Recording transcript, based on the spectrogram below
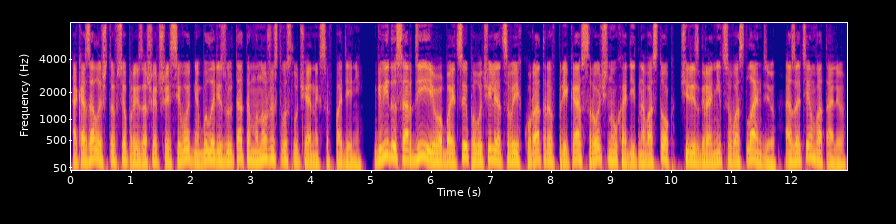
Оказалось, что все произошедшее сегодня было результатом множества случайных совпадений. Гвидо Сарди и его бойцы получили от своих кураторов приказ срочно уходить на восток, через границу в Астландию, а затем в Аталию.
